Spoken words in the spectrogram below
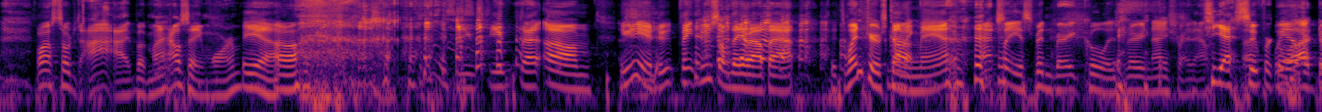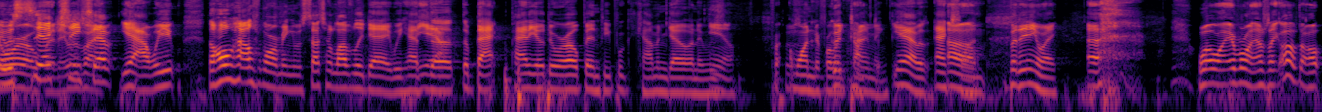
well, so did I, but my house ain't warm. yeah. Uh, you, you, uh, um, you need to do, think, do something about that. It's winter's coming, No. man. actually, it's been very cool. It's very nice right now. Yes, super we cool. had our it was door open. It was 67 like- yeah, we the whole housewarming. It was such a lovely day. We had Yeah. the, the back patio door open. People could come and go, and it was Yeah. Wonderful. good timing. Yeah, it was excellent. Um, but anyway, uh, well, everyone, I was like, oh, oh,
